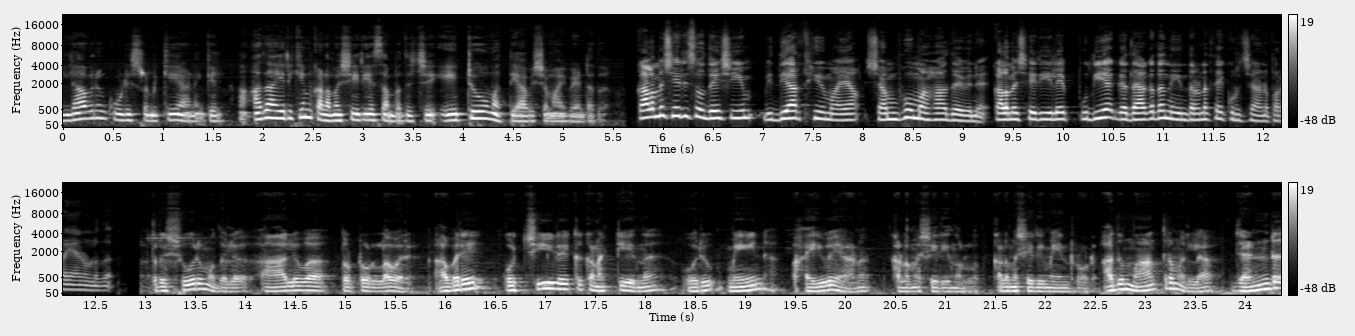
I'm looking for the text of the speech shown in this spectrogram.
എല്ലാവരും കൂടി ശ്രമിക്കുകയാണെങ്കിൽ അതായിരിക്കും കളമശ്ശേരിയെ സംബന്ധിച്ച് ഏറ്റവും അത്യാവശ്യമായി വേണ്ടത്. കളമശ്ശേരി സ്വദേശിയും വിദ്യാർത്ഥിയുമായ ശംഭു മഹാദേവിന് കളമശ്ശേരിയിലെ പുതിയ ഗതാഗത നിയന്ത്രണത്തെക്കുറിച്ചാണ് പറയാനുള്ളത്. തൃശ്ശൂർ മുതൽ ആലുവ തൊട്ടുള്ളവർ അവരെ കൊച്ചിയിലേക്ക് കണക്ട് ചെയ്യുന്ന ഒരു മെയിൻ ഹൈവേ ആണ് കളമശ്ശേരി എന്നുള്ളത്. കളമശ്ശേരി മെയിൻ റോഡ് അത് മാത്രമല്ല രണ്ട്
